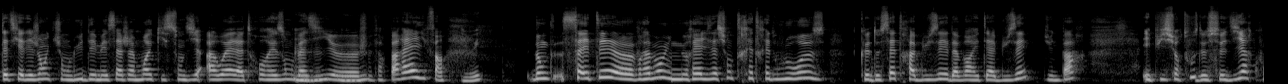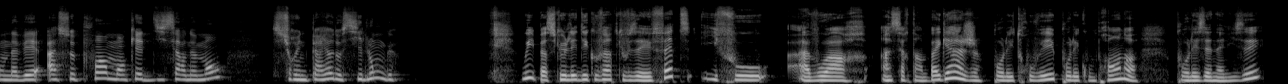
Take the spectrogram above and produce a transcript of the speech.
Peut-être qu'il y a des gens qui ont lu des messages à moi qui se sont dit ah ouais elle a trop raison vas-y mhm, euh, mhm. je vais faire pareil enfin oui. Donc ça a été euh, vraiment une réalisation très très douloureuse que de s'être abusé et d'avoir été abusé d'une part et puis surtout de se dire qu'on avait à ce point manqué de discernement sur une période aussi longue oui, parce que les découvertes que vous avez faites, il faut avoir un certain bagage pour les trouver, pour les comprendre, pour les analyser.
